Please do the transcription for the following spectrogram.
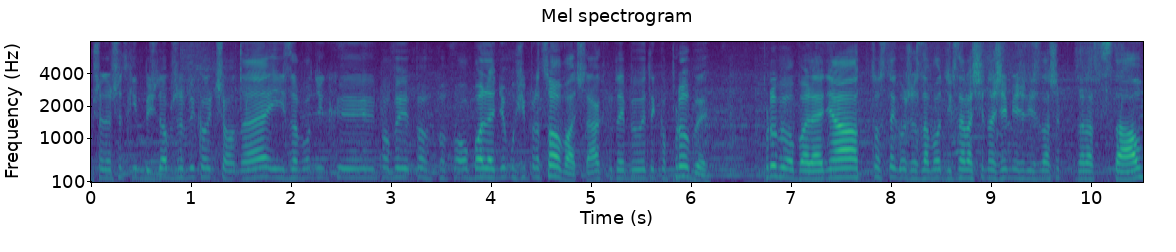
przede wszystkim być dobrze wykończone i zawodnik e, po, wy, po, po, obaleniu musi pracować, tak? Tutaj były tylko próby. Próby obalenia, to z tego, że zawodnik zaraz się na ziemię, jeżeli zaraz, zaraz wstał.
